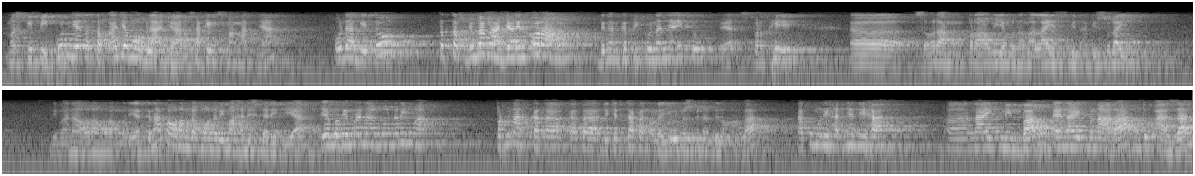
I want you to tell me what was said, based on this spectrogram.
Meski pikun dia tetap aja mau belajar saking semangatnya. Udah gitu tetap juga ngajarin orang dengan kepikunannya itu ya. Seperti uh, seorang perawi yang bernama Lais bin Abi Sulaim. Di mana orang-orang melihat kenapa orang nggak mau nerima hadis dari dia? Ya bagaimana mau nerima? Pernah kata-kata diceritakan oleh Yunus bin Abdul Allah, aku melihatnya dia e, naik mimbar, eh naik menara untuk azan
